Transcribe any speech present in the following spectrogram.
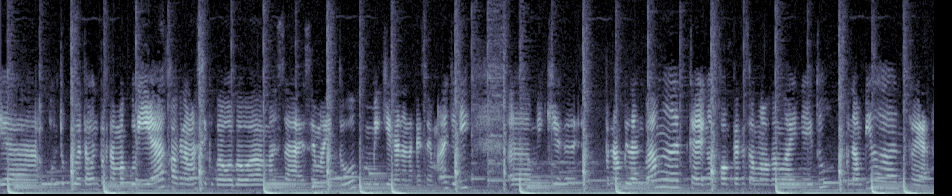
ya untuk dua tahun pertama kuliah karena masih ke bawah-bawah masa SMA itu pemikiran anak SMA jadi eh, mikir penampilan banget. Kayak nge-compare sama orang lainnya itu penampilan. Kayak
